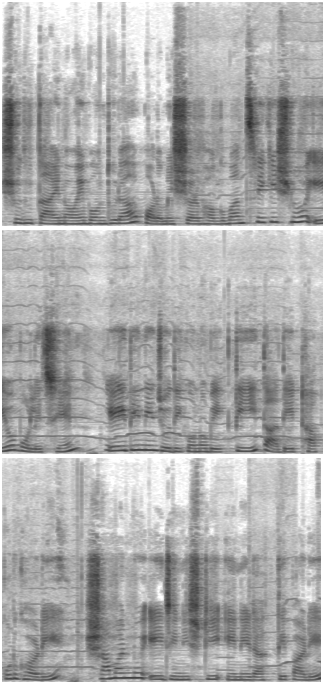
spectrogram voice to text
শুধু তাই নয় বন্ধুরা, পরমেশ্বর ভগবান শ্রীকৃষ্ণ এও বলেছেন, এই দিনে যদি কোনো ব্যক্তি তাদের ঠাকুর ঘরে সামান্য এই জিনিসটি এনে রাখতে পারে,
